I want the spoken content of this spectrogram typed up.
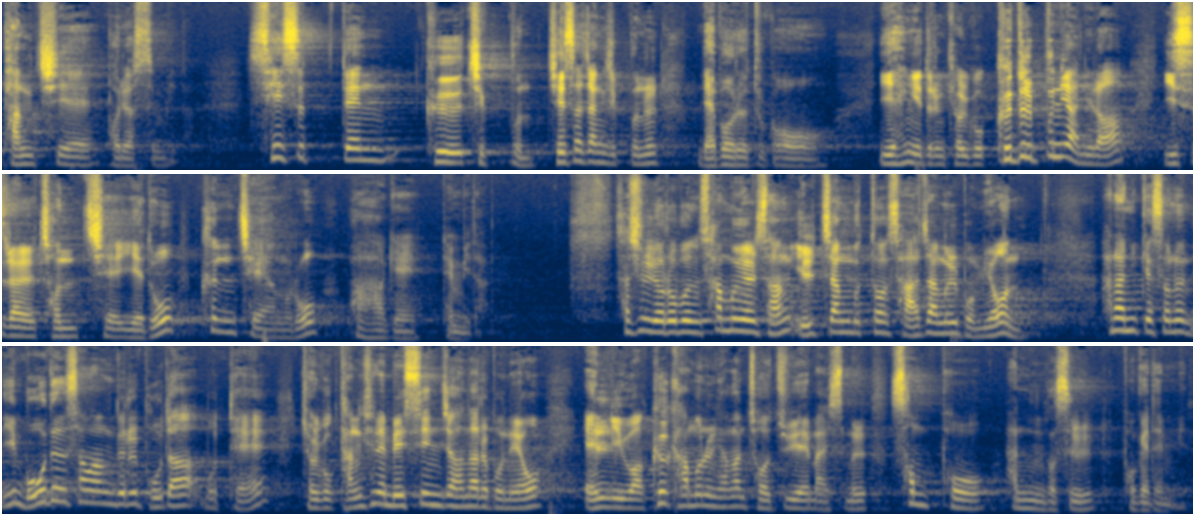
방치해 버렸습니다. 세습된 그 직분, 제사장 직분을 내버려 두고 이 행위들은 결국 그들뿐이 아니라 이스라엘 전체에도 큰 재앙으로 화하게 됩니다. 사실 여러분 사무엘상 1장부터 4장을 보면 하나님께서는 이 모든 상황들을 보다 못해 결국 당신의 메신저 하나를 보내어 엘리와 그 가문을 향한 저주의 말씀을 선포한 것을 보게 됩니다.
